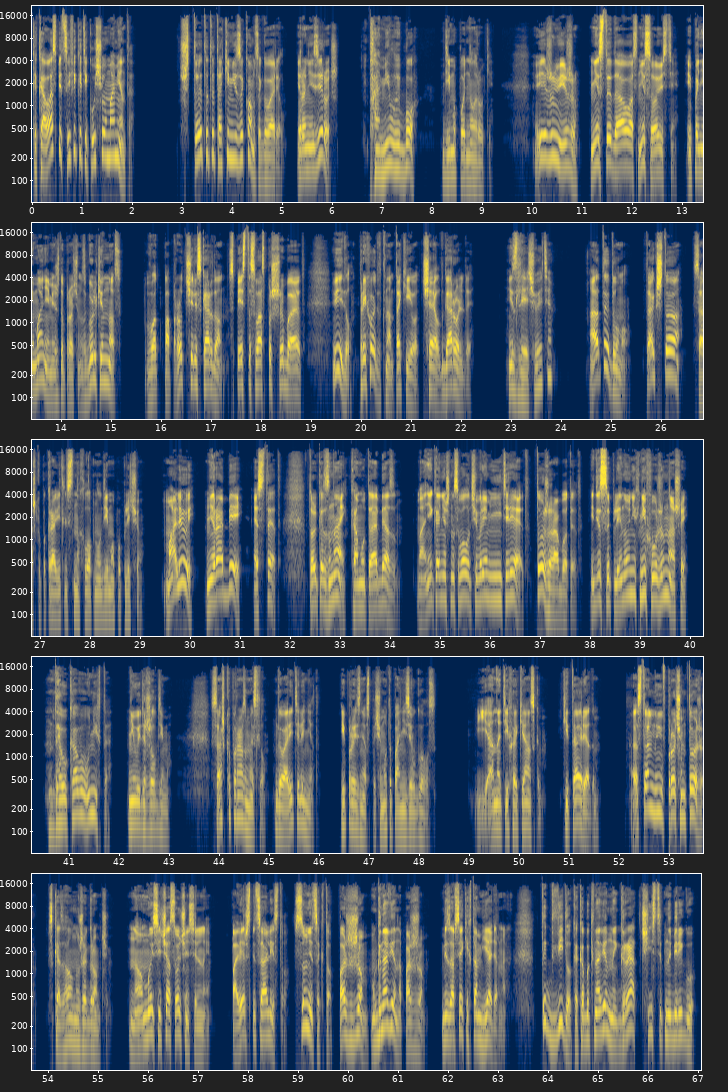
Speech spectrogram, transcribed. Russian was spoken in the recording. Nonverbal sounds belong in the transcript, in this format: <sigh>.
Какова специфика текущего момента?» «Что это ты таким языком заговорил? Иронизируешь?» «Помилуй бог!» — Дима поднял руки. «Вижу, вижу. Ни стыда у вас, ни совести. И понимание, между прочим, с гулькин нос. Вот попрут через кордон, спесь-то с вас пошибают. Видел, приходят к нам такие вот чайлд-горольды». «Излечиваете?» «А ты думал? Так что...» Сашка покровительственно хлопнул Диму по плечу. «Молюй, не робей, эстет. Только знай, кому ты обязан. Они, конечно, сволочи времени не теряют, тоже работают. И дисциплина у них не хуже нашей». «Да у кого у них-то?» — не выдержал Дима. Сашка поразмыслил, говорить или нет, и произнес, почему-то понизив голос. «Я на Тихоокеанском. Китай рядом. Остальные, впрочем, тоже. — сказал он уже громче. «Но мы сейчас очень сильны. Поверь специалисту. Сунется кто, пожжем, мгновенно пожжем. Безо всяких там ядерных. Ты б видел, как обыкновенный град чистит на берегу».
